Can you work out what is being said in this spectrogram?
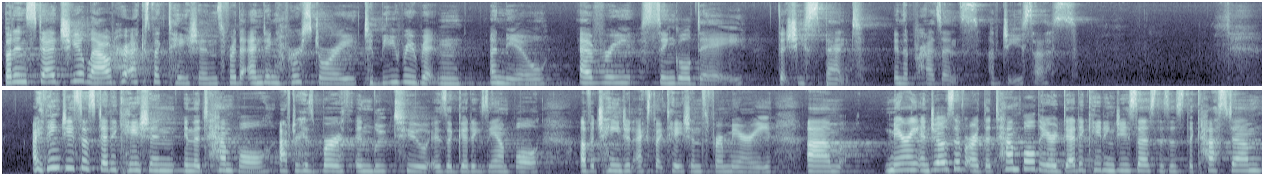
But instead, she allowed her expectations for the ending of her story to be rewritten anew every single day that she spent in the presence of Jesus. I think Jesus' dedication in the temple after his birth in Luke 2 is a good example of a change in expectations for Mary. Um, Mary and Joseph are at the temple, they are dedicating Jesus. This is the custom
